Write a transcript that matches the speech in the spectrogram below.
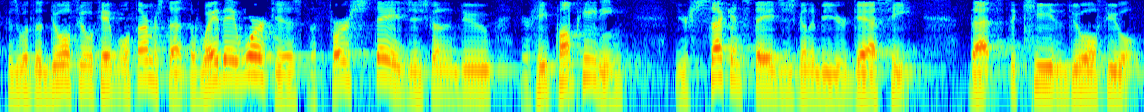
because with the dual fuel capable thermostat, the way they work is the first stage is going to do your heat pump heating, your second stage is going to be your gas heat. That's the key to dual fuel.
